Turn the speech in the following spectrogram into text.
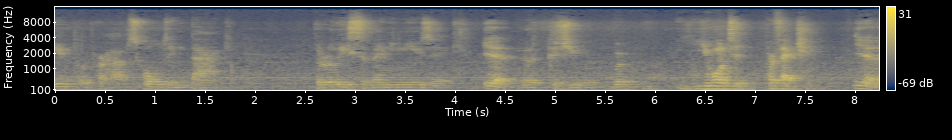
you were perhaps holding back the release of any music Yeah. Uh, because you were, were you wanted perfection. Yeah.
